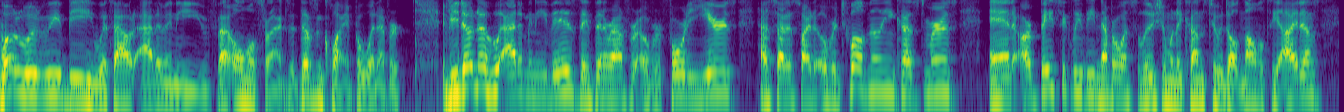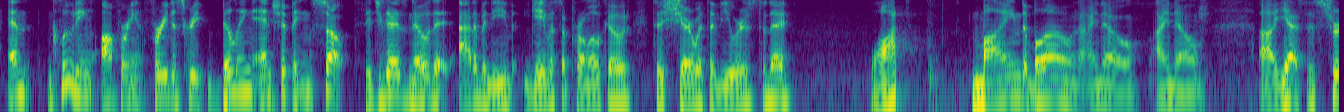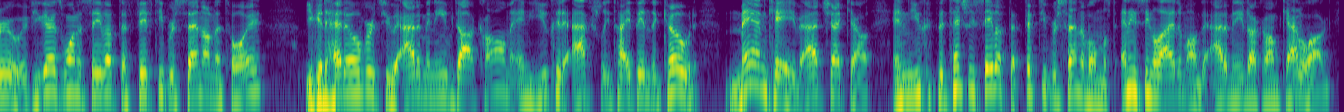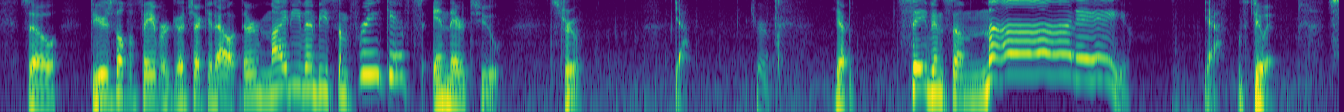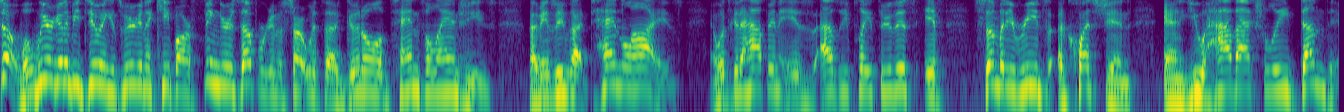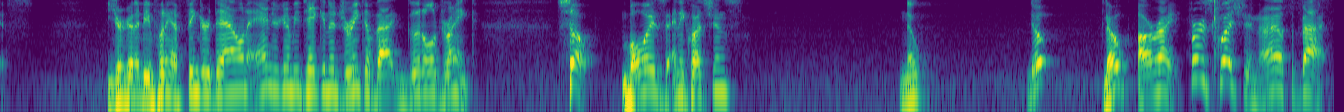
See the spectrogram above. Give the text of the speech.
what would we be without Adam and Eve? That almost rhymes. It doesn't quite, but whatever. If you don't know who Adam and Eve is, they've been around for over 40 years, have satisfied over 12 million customers, and are basically the number one solution when it comes to adult novelty items, and including offering free discreet billing and shipping. So, did you guys know that Adam and Eve gave us a promo code to share with the viewers today? What? Mind blown. I know. I know. Uh, yes, it's true. If you guys want to save up to 50% on a toy, you could head over to adamandeve.com and you could actually type in the code MANCAVE at checkout and you could potentially save up to 50% of almost any single item on the adamandeve.com catalog. So do yourself a favor, go check it out. There might even be some free gifts in there too. It's true. Yeah. True. Yep. Saving some money. Yeah, let's do it. So, what we're going to be doing is we're going to keep our fingers up. We're going to start with a good old 10 phalanges. That means we've got 10 lives. And what's going to happen is as we play through this, if somebody reads a question and you have actually done this, you're going to be putting a finger down and you're going to be taking a drink of that good old drink. So, boys, any questions? Nope. Nope. Nope. All right. First question, right off the bat.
